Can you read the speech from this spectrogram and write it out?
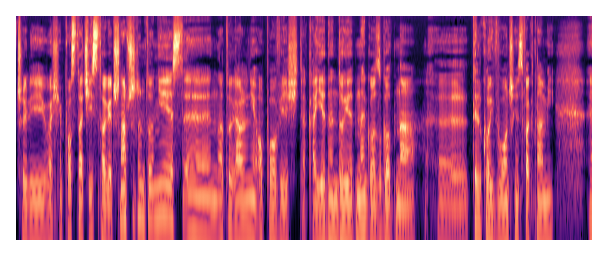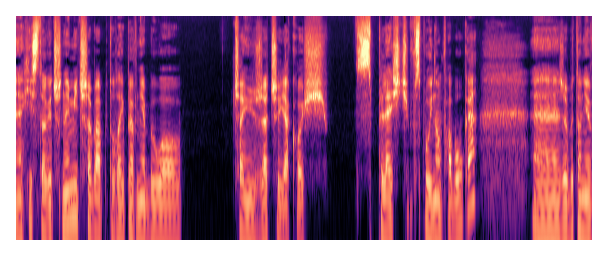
Czyli właśnie postać historyczna, przy czym to nie jest e, naturalnie opowieść taka jeden do jednego zgodna e, tylko i wyłącznie z faktami e, historycznymi. Trzeba tutaj pewnie było część rzeczy jakoś spleść w spójną fabułkę, żeby to nie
